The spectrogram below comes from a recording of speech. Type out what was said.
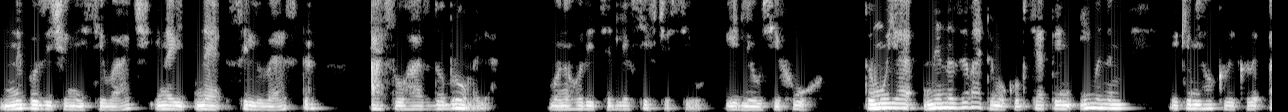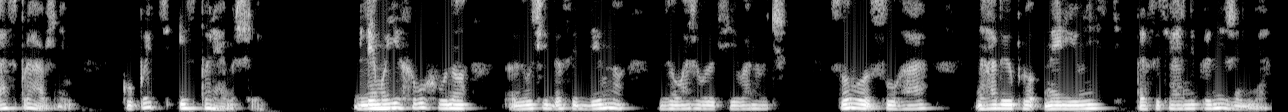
непозичений сівач і навіть не Сильвестр, а слуга з Добромеля. Воно годиться для всіх часів і для усіх вух. Тому я не називатиму купця тим іменем, яким його кликали, а справжнім купець із перемишля. Для моїх вух воно звучить досить дивно, зауважив Олексій Іванович. Слово слуга нагадує про нерівність та соціальне приниження.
